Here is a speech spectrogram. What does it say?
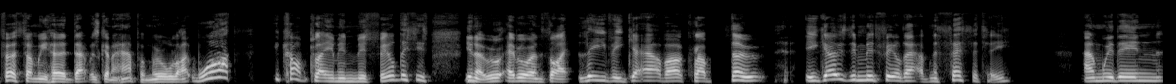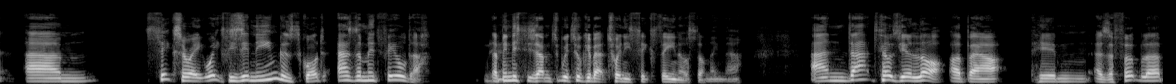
first time we heard that was going to happen, we were all like, "What? You can't play him in midfield. This is, you know, everyone's like, Levy, get out of our club. So he goes in midfield out of necessity. And within um, six or eight weeks, he's in the England squad as a midfielder. Yeah. I mean, this is, um, we're talking about 2016 or something now. And that tells you a lot about him as a footballer,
